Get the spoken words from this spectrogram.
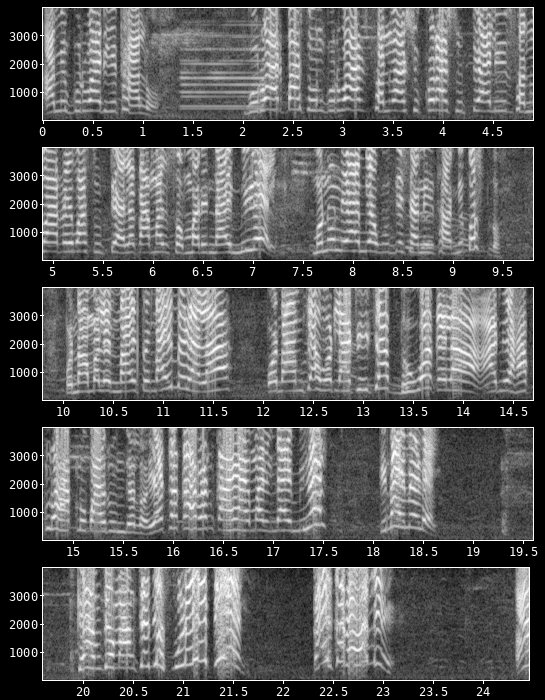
आम्ही गुरुवारी इथं आलो. गुरुवारपासून गुरुवार शनिवार शुक्रवार सुट्टी आली शनिवार रविवार सुट्टी आल्या तर आम्हाला सोमवारी नाही मिळेल. म्हणून या आम्ही या उद्देशाने इथं आम्ही बसलो. पण आम्हाला नाही तर नाही मिळाला पण आमच्यावर लाठीचा धुवा केला आणि हाकलो हाकलो बाहेरून दिलं. याचं कारण काय आहे? आम्हाला नाही मिळेल की नाही मिळेल? की आमच्या मागच्या दिवस पुढे येतील काय करावं आम्ही हा?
